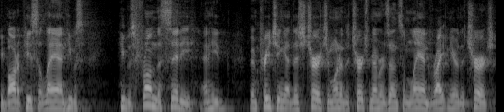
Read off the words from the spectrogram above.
he bought a piece of land. He was, he was from the city, and he'd been preaching at this church, and one of the church members owned some land right near the church.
